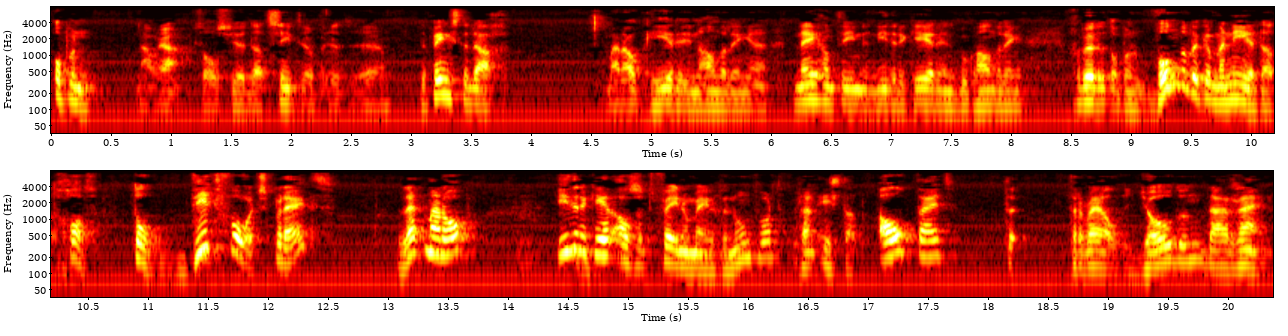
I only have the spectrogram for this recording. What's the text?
op een, nou ja, zoals je dat ziet op uh, de Pinksterdag, maar ook hier in Handelingen 19 en iedere keer in het boek Handelingen gebeurt het op een wonderlijke manier dat God tot dit volk spreekt. Let maar op, iedere keer als het fenomeen genoemd wordt, dan is dat altijd terwijl Joden daar zijn.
